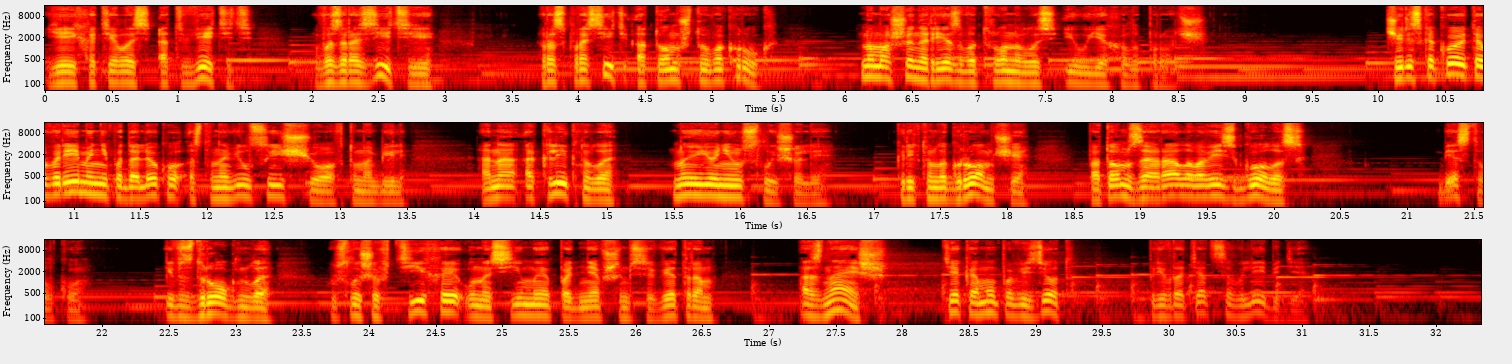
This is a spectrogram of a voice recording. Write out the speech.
Ей хотелось ответить, возразить и расспросить о том, что вокруг, но машина резво тронулась и уехала прочь. Через какое-то время неподалеку остановился еще автомобиль. Она окликнула, но ее не услышали. Крикнула громче, потом заорала во весь голос. Без толку. И вздрогнула, услышав тихое, уносимое поднявшимся ветром «А знаешь, те, кому повезет, превратятся в лебедя».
